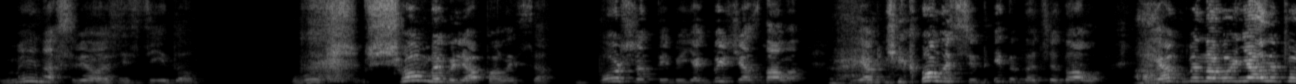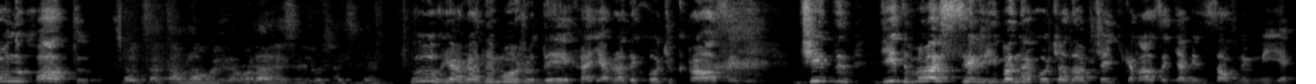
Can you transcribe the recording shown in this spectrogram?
Ми на зв'язі з дідом. Що ми вляпалися? Боже ти мій, якби ж я знала, я б ніколи сюди не починала. Як би навоняли повну хату. Що це там на вулиці? Вона не сильно ще. Фух, я вже не можу дихати, я вже не хочу красити. Дід, дід мастер і мене хоче навчити красити, а він сам не вміє.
